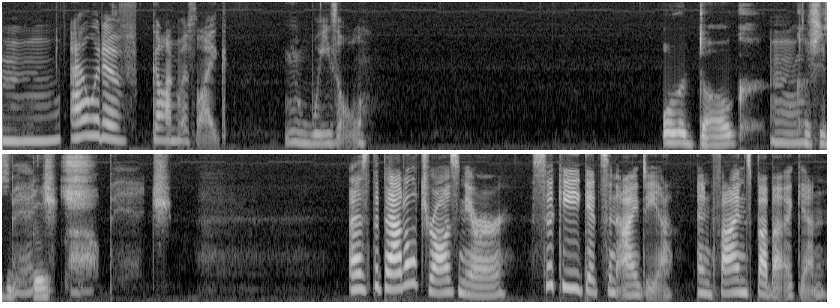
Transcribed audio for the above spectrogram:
Mm, I would have gone with like weasel. Or a dog, Mm, because she's a bitch. bitch. Oh, bitch. As the battle draws nearer, Sookie gets an idea and finds Bubba again.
